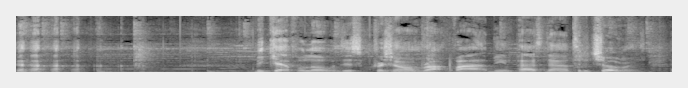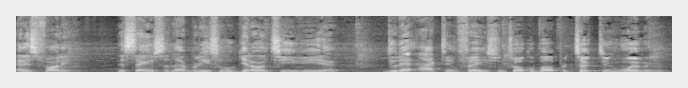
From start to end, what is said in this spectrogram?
Be careful though with this Chrisean Rock vibe being passed down to the children. And it's funny, the same celebrities who will get on TV and do their acting face and talk about protecting women.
